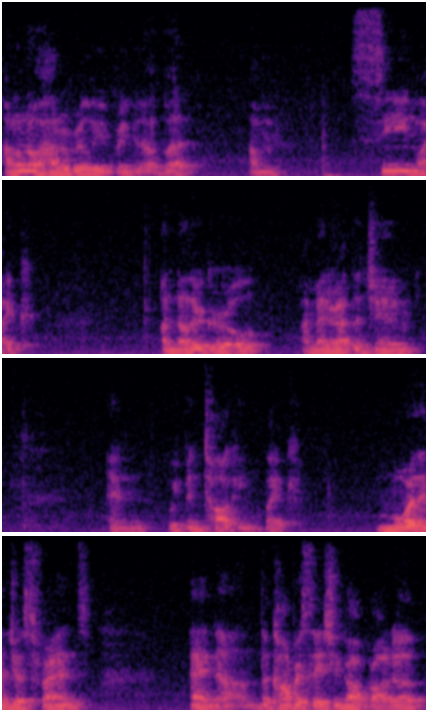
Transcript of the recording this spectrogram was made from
I don't know how to really bring it up, but I'm seeing like another girl. I met her at the gym and we've been talking like more than just friends. And um, the conversation got brought up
